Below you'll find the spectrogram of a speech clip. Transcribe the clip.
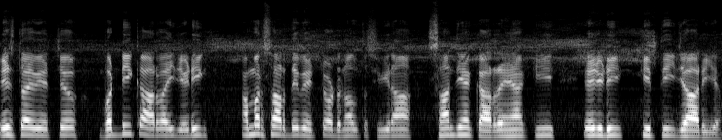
ਇਸ ਦੇ ਵਿੱਚ ਵੱਡੀ ਕਾਰਵਾਈ ਜਿਹੜੀ ਅੰਮ੍ਰਿਤਸਰ ਦੇ ਵਿੱਚ ਤੁਹਾਡੇ ਨਾਲ ਤਸਵੀਰਾਂ ਸਾਂਝੀਆਂ ਕਰ ਰਹੇ ਹਾਂ ਕਿ ਇਹ ਜਿਹੜੀ ਕੀਤੀ ਜਾ ਰਹੀ ਆ।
